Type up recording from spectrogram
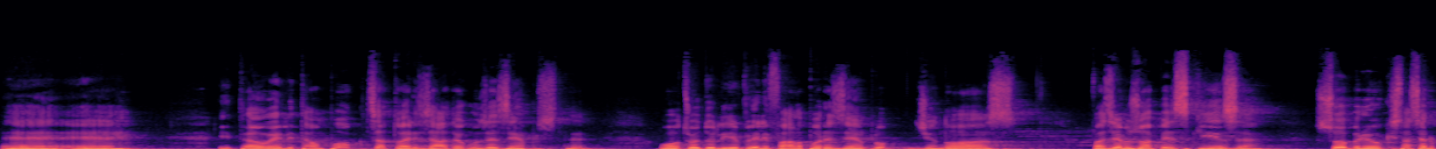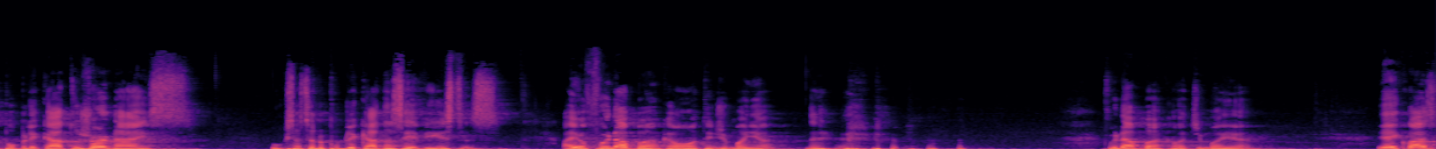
É, é, então ele está um pouco desatualizado em alguns exemplos. Né? O autor do livro ele fala, por exemplo, de nós fazermos uma pesquisa sobre o que está sendo publicado nos jornais, o que está sendo publicado nas revistas. Aí eu fui na banca ontem de manhã, né? fui na banca ontem de manhã, e aí quase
